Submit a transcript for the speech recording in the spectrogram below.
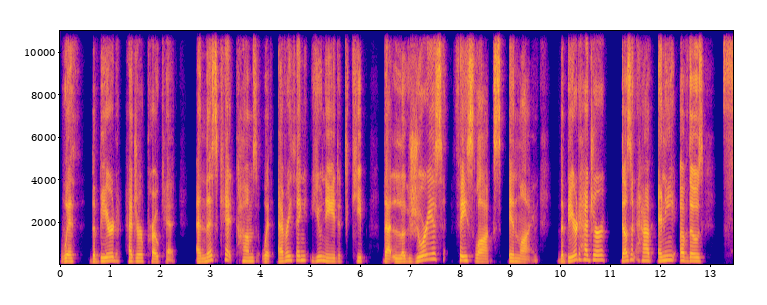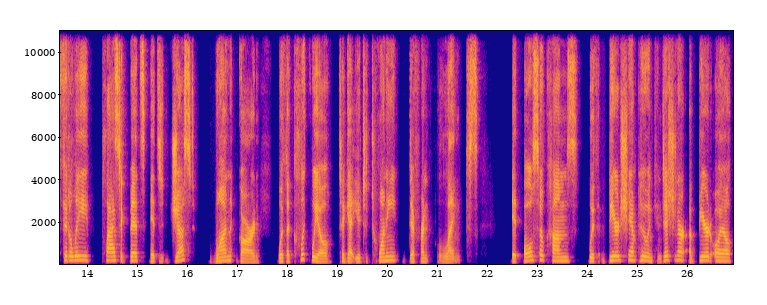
with the Beard Hedger Pro Kit. And this kit comes with everything you need to keep that luxurious face locks in line. The Beard Hedger doesn't have any of those fiddly plastic bits. It's just one guard with a click wheel to get you to 20 different lengths. It also comes with beard shampoo and conditioner, a beard oil,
